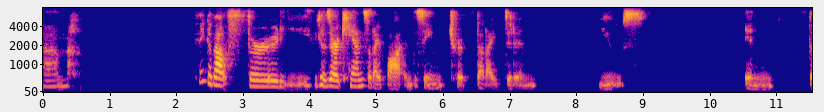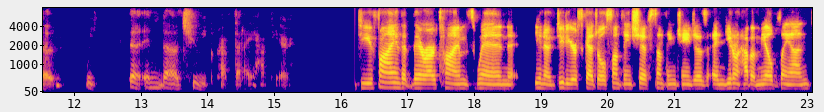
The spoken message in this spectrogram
um, I think about 30 because there are cans that I bought in the same trip that I didn't use in the week the in the two week prep that I have here. Do you find that there are times when you know, due to your schedule, something shifts, something changes, and you don't have a meal planned.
